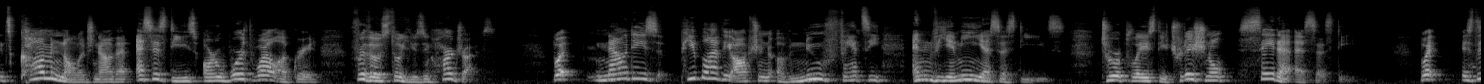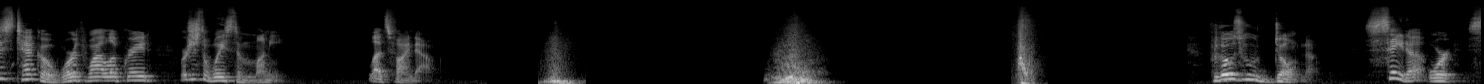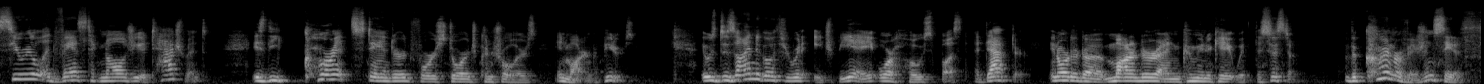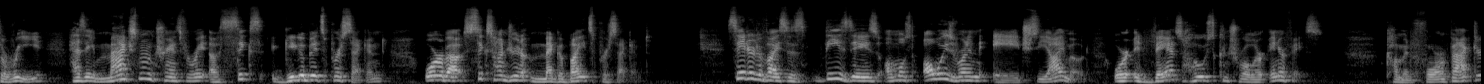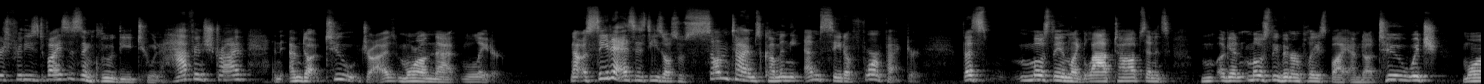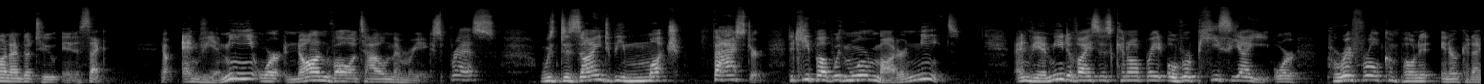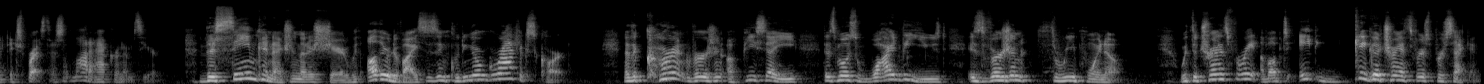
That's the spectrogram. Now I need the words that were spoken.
It's common knowledge now that SSDs are a worthwhile upgrade for those still using hard drives. But nowadays, people have the option of new fancy NVMe SSDs to replace the traditional SATA SSD. But is this tech a worthwhile upgrade or just a waste of money? Let's find out. For those who don't know, SATA, or Serial Advanced Technology Attachment, is the current standard for storage controllers in modern computers. It was designed to go through an HBA, or host bus adapter, in order to monitor and communicate with the system. The current revision, SATA 3, has a maximum transfer rate of 6 gigabits per second, or about 600 megabytes per second. SATA devices these days almost always run in AHCI mode, or Advanced Host Controller Interface. Common form factors for these devices include the 2.5 inch drive and the M.2 drives, more on that later. Now, SATA SSDs also sometimes come in the mSATA form factor. That's mostly in like laptops, and it's again mostly been replaced by M.2, which more on M.2 in a second. Now, NVMe, or Non-Volatile Memory Express, was designed to be much faster to keep up with more modern needs. NVMe devices can operate over PCIe, or Peripheral Component Interconnect Express. There's a lot of acronyms here. The same connection that is shared with other devices, including your graphics card. Now, the current version of PCIe that's most widely used is version 3.0, with a transfer rate of up to 8 gigatransfers per second,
